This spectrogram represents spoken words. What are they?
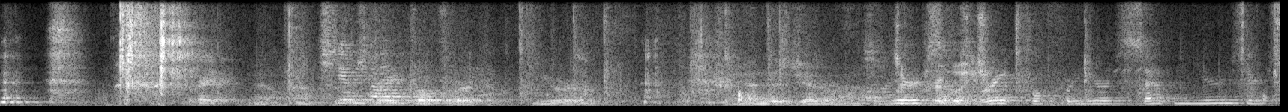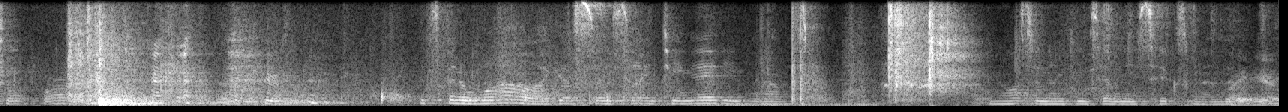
Great. Well, I'm so grateful for your tremendous generosity. We're so grateful for your seven years here so far. It's been a while, I guess, since 1980 when I was, and also 1976 when I Right lived here.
